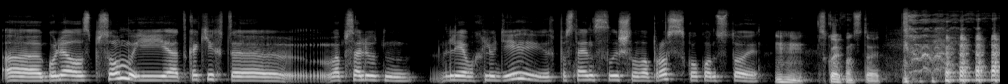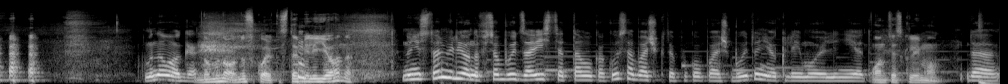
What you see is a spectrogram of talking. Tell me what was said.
э, гуляла с псом и от каких-то абсолютно левых людей постоянно слышала вопрос, сколько он стоит. Мгм. Сколько он стоит? Много. Ну, много. Ну, сколько? 100 миллионов? Ну, не 100 миллионов, все будет зависеть от того, какую собачку ты покупаешь, будет у нее клеймо или нет. Он тебе с клеймом. Да.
